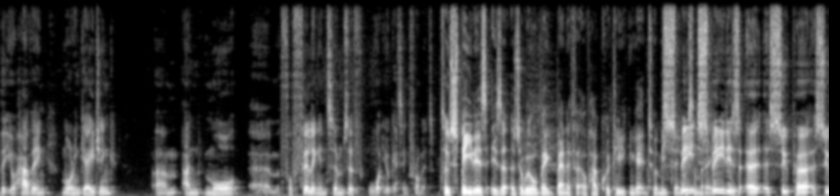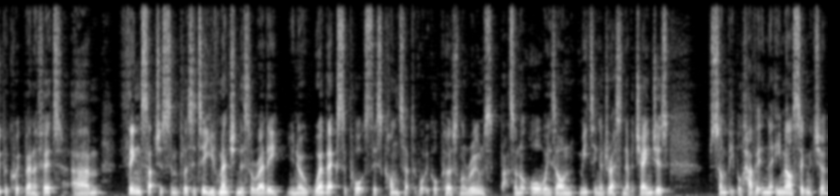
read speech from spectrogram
that you're having more engaging um, and more um, fulfilling in terms of what you're getting from it. So speed is is a, is a real big benefit of how quickly you can get into a meeting Speed, speed is a, a super a super quick benefit. Um, things such as simplicity, you've mentioned this already. You know, WebEx supports this concept of what we call personal rooms. That's an always-on meeting address, never changes. Some people have it in their email signature.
